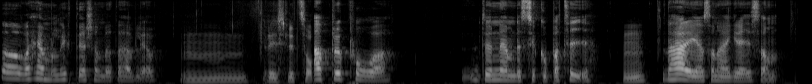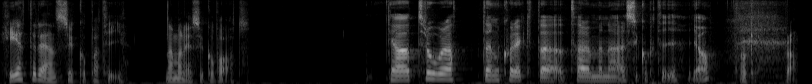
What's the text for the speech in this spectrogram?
Ja, vad hemligt jag kände att det här blev. Mm, rysligt så. Apropå, du nämnde psykopati. Mm. Det här är ju en sån här grej som Heter det en psykopati när man är psykopat? jag tror att den korrekta termen är psykopati, ja. Okej, bra.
